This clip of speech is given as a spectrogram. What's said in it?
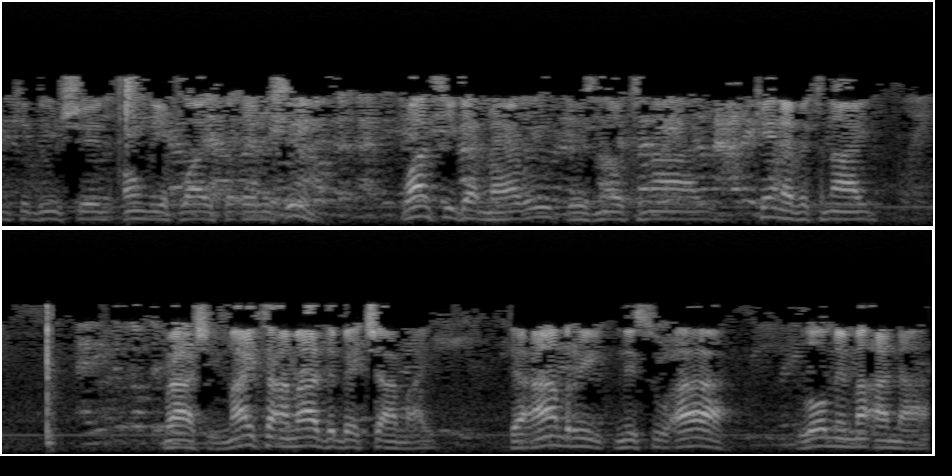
in kedushin. Only applies to erusin. Once you get married, there's no tanai. Can't have a tanai. Rashi, my ta'amad de bet shamai, the amri nisua lo mema'ana,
